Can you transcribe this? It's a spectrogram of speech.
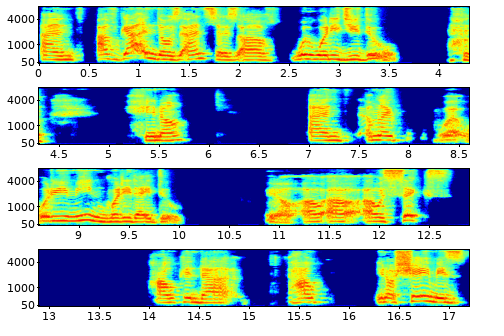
and I've gotten those answers of, well, what did you do? you know? And I'm like, what, what do you mean? What did I do? You know, I, I, I was six. How can that, how, you know, shame is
